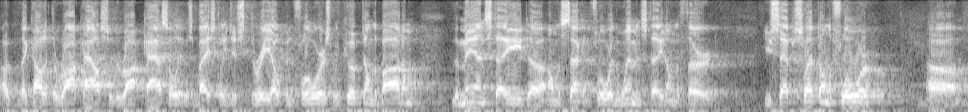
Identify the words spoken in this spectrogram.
uh, they call it the Rock House or the Rock Castle. It was basically just three open floors. We cooked on the bottom. The men stayed uh, on the second floor and the women stayed on the third. You slept on the floor. Uh,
